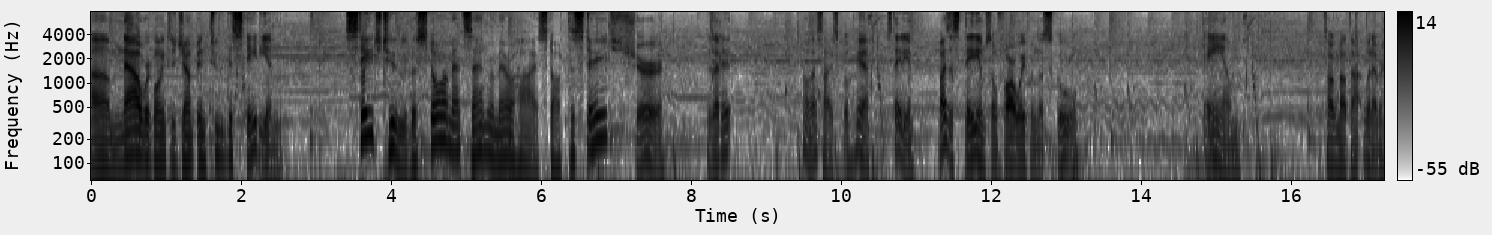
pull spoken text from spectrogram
Um, now we're going to jump into the stadium. Stage 2, the storm at San Romero High. Start the stage? Sure. Is that it? Oh, that's high school. Yeah, stadium. Why is the stadium so far away from the school? Damn. Talking about the whatever.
